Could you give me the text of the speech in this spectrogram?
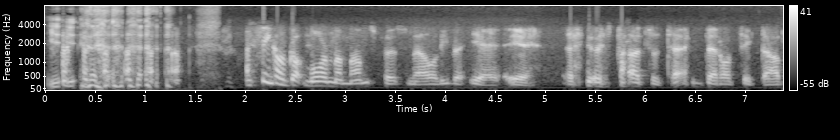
You- you- I think I've got more of my mum's personality, but yeah, yeah. There's parts of that that I picked up.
